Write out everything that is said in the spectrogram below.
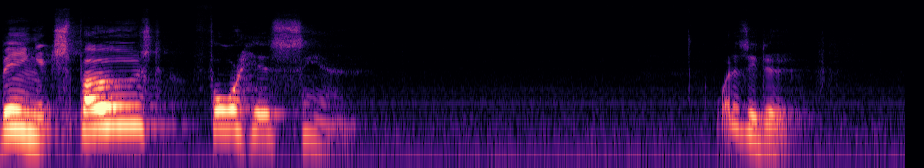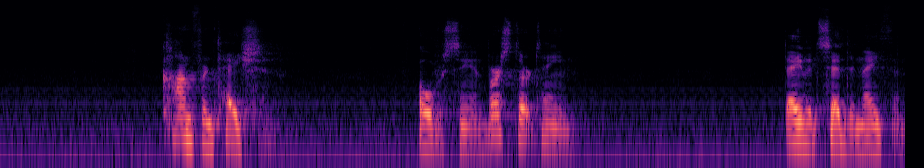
being exposed for his sin. what does he do? Confrontation over sin. Verse 13. David said to Nathan.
